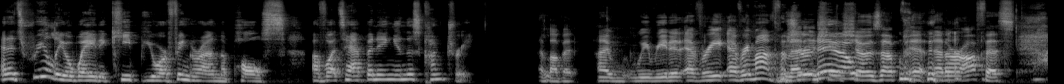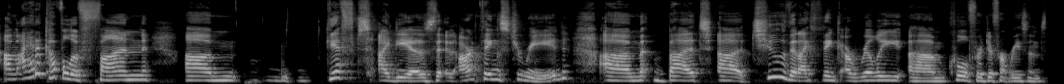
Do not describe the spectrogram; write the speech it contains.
and it's really a way to keep your finger on the pulse of what's happening in this country. I love it. I we read it every every month when We that sure issue do. shows up at, at our office. Um, I had a couple of fun um, gift ideas that aren't things to read, um, but uh, two that I think are really um, cool for different reasons.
